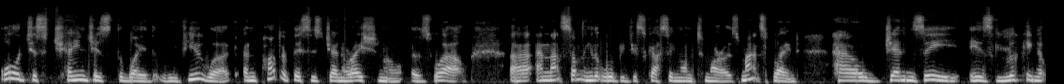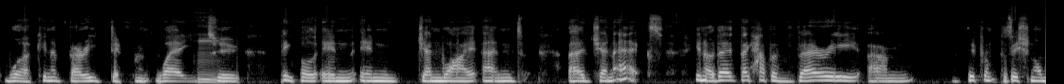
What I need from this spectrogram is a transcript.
or just changes the way that we view work and part of this is generational as well uh, and that's something that we'll be discussing on tomorrow's Mattsplained how gen z is looking at work in a very different way to people in in gen y and uh, gen x you know they, they have a very um, different position on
